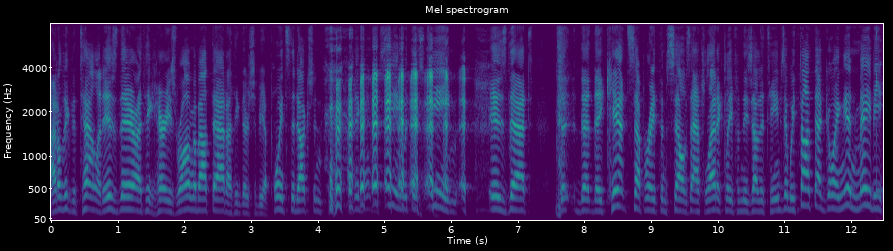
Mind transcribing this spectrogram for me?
I don't think the talent is there. I think Harry's wrong about that. I think there should be a points deduction. I think what we're seeing with this team is that that that they can't separate themselves athletically from these other teams. And we thought that going in, maybe.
